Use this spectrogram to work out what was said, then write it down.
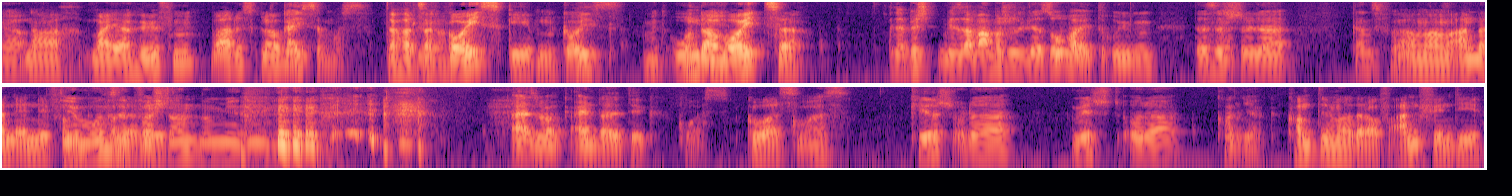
Ja. Nach Meierhöfen war das, glaube ich. Geisemos. Da hat es Genau. ein Geus gegeben. Geus. Mit Und ein Woizer. Da, bist, da waren wir schon wieder so weit drüben, das ist schon wieder ganz Da waren wir am verrückt. anderen Ende vom, Die haben uns von nicht verstanden und mir die. Also eindeutig Goas. Goas. Goas. Kirsch oder mischt oder Cognac. Kommt immer darauf an, finde ich,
